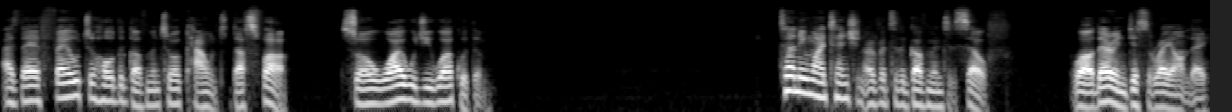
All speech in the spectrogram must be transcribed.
as they have failed to hold the government to account thus far. So, why would you work with them? Turning my attention over to the government itself. Well, they're in disarray, aren't they?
